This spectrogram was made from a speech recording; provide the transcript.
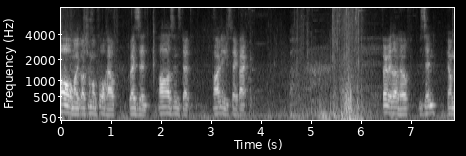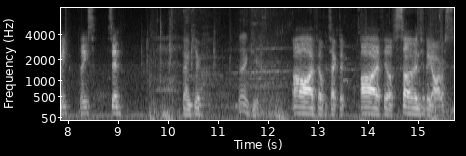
Oh my gosh, I'm on full health. Where's Zin? Oh, Zin's dead. I need to stay back. Very low health. Zin, help me, please. Zin. Thank you. Thank you. Oh, I feel protected. I feel so into the iris.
